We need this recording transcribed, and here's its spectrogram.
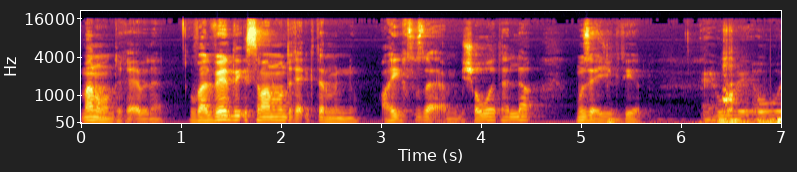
ما إنه منطقي ابدا. وفالفيردي لسه ما إنه منطقي أكثر منه. وهي خصوصا عم بشوت هلأ مزعج كثير هو هو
